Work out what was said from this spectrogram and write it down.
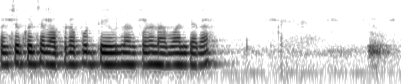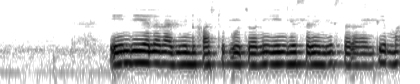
కొంచెం కొంచెం అప్పుడప్పుడు దేవుళ్ళని కూడా నమ్మాలి కదా. ఏం చేయాలని నేను ఫస్ట్ కూర్చొని ఏం చేస్తారు ఏం చేస్తారు అంటే మా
